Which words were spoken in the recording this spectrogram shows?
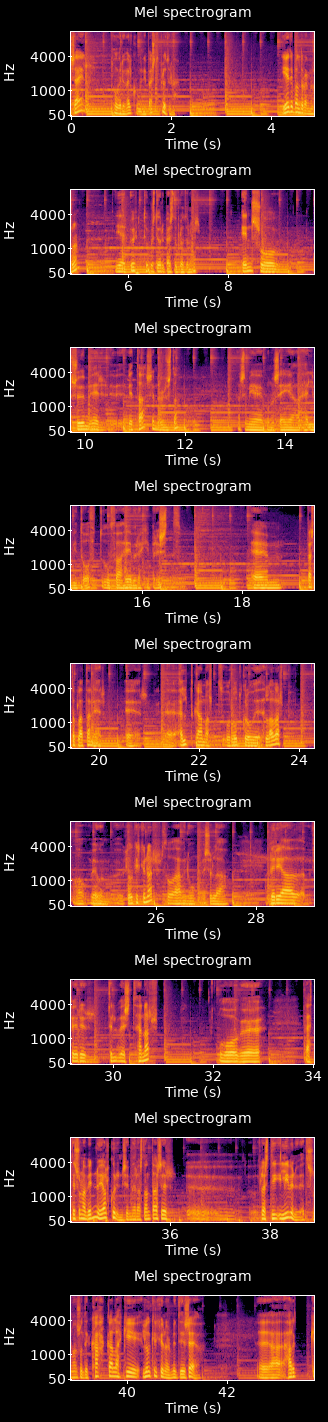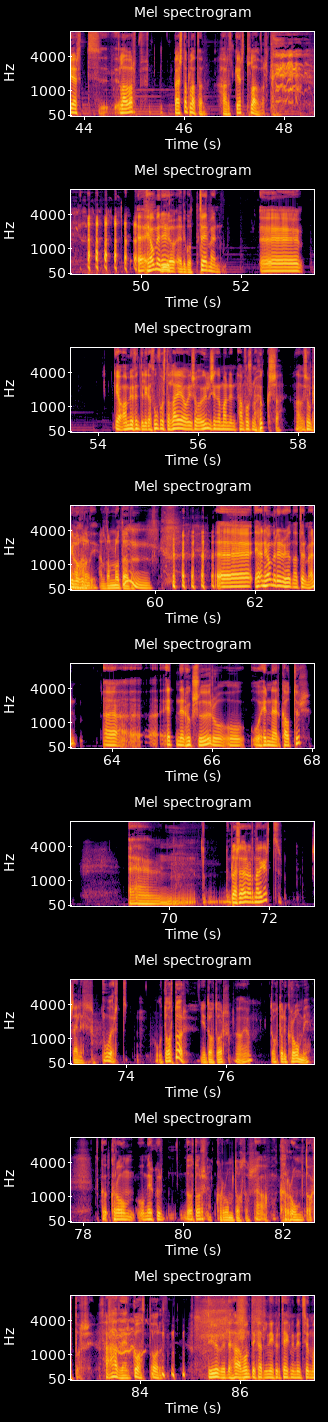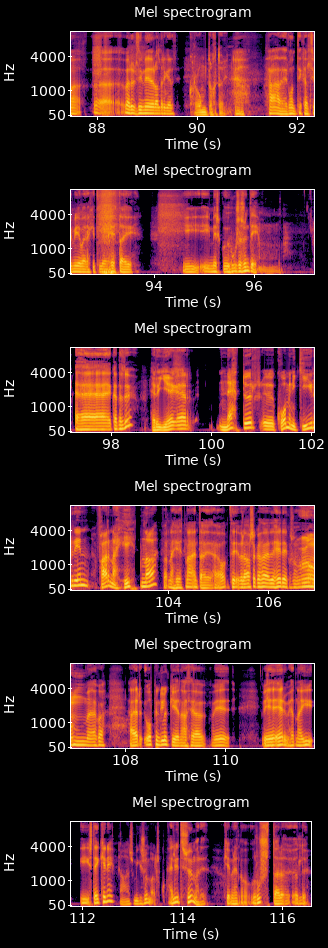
Í sæl og verið velkomin í bestu plötuna. Ég heiti Baldur Ragnarsson, ég er upptökustjóri bestu plötunar, eins og sumir vita sem eru að hlusta, þar sem ég er búin að segja helvít oft og það hefur ekki brist. Um, besta platan er, er eh, eldgamalt og rótgrófið hlaðvarp á vegum hljóðkirkjunar, þó að það hafi nú vissulega byrjað fyrir tilvist hennar. Og uh, þetta er svona vinnuhjálkurinn sem er að standa að sér uh, flesti í lífinu. Þetta er svona svolítið kakkalakki hljóðkirkjunar myndi ég segja. Uh, Hargert hlaðvarp besta platan Hargert hlaðvarp. Hjá mér eru er tveir menn. Já, að mér fyndi líka að þú fórst að hlæja og ég sá auglýsingamannin, hann fór svona að hugsa það er svona er að nota þetta. Uh, en hjá mér eru hérna tveir menn. Uh, einn er hugsuður og, og, og hinn er kátur. Um, Blæsaður Arnar Egert. Sælir. Þú ert og doktor. Ég er doktor, já, já. doktor í krómi. Króm og myrkur doktor. Krómdoktor krómdoktor það er gott orð djúvill er það vondi kallin í einhverju teknimind sem að uh, verður því miður aldrei gerð. Krómdoktorinn. Það er vondi kall sem ég væri ekki til að hitta í, í, í myrku húsasundi. Eh, hvernig ertu? Herru, ég er nettur, uh, komin í gýrin farin að hitna. Farin að hitna enda, já, þið verið afsaka það ef þið heyrið eitthvað svona rum, eitthvað, það er opin gluggi hérna því að við, við erum hérna í, í steikinni. Já, það er svo mikið sumar sko. Helviti sumarið, kemur hérna og rústar öllu.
